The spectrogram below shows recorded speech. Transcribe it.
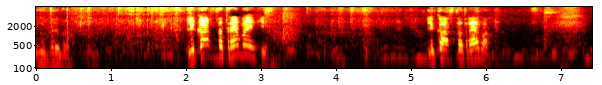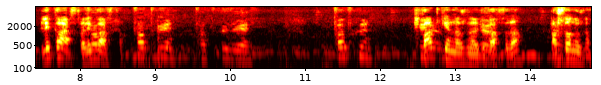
Ну, прибрав. Лікарства треба якісь? Лікарства треба? Лікарства, лікарства. Папки. Папки. є. Папки. Папки нужно Да. лекарство, да? А что нужно?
